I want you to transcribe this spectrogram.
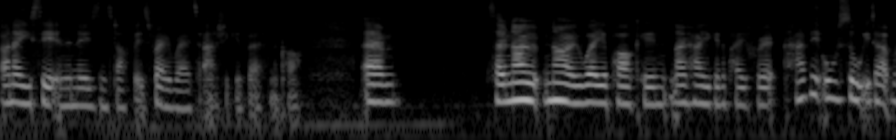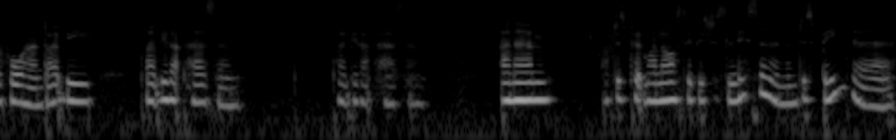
I know you see it in the news and stuff, but it's very rare to actually give birth in the car. Um, so know know where you're parking, know how you're going to pay for it. Have it all sorted out beforehand. Don't be, don't be that person. Don't be that person. And um, I've just put my last tip is just listen and just be there.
